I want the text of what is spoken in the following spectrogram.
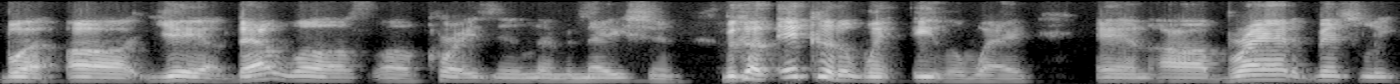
But uh, yeah, that was a crazy elimination because it could have went either way. And uh, Brad eventually,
